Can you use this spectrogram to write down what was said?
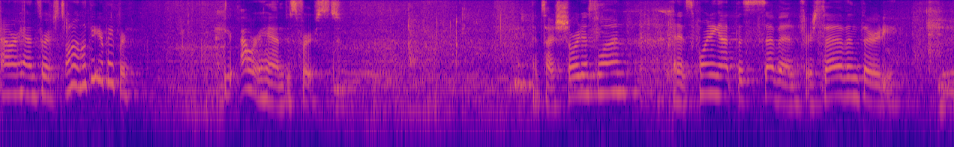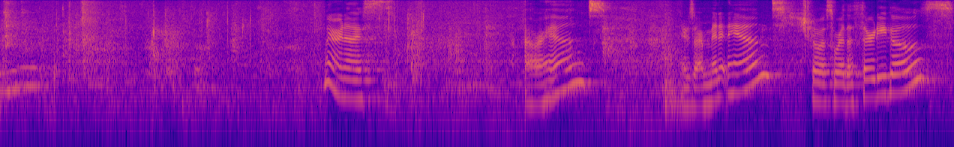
Hour hand first. Hold on, look at your paper. Your hour hand is first. It's our shortest one, and it's pointing at the 7 for 7.30. Very nice. Our hand. Here's our minute hand. Show us where the 30 goes.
